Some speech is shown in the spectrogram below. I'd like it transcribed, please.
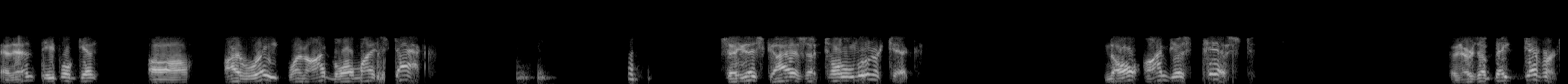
And then people get uh, irate when I blow my stack. Say this guy is a total lunatic. No, I'm just pissed. And there's a big difference.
